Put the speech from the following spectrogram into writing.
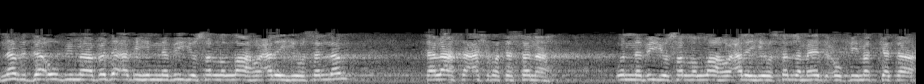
نبدأ بما بدأ به النبي صلى الله عليه وسلم ثلاث عشرة سنة. والنبي صلى الله عليه وسلم يدعو في مكة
